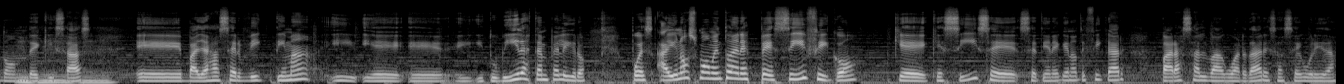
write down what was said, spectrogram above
donde quizás eh, vayas a ser víctima y, eh, eh, y, tu vida está en peligro. Pues hay unos momentos en específico que, que sí se, se, tiene que notificar para salvaguardar esa seguridad.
